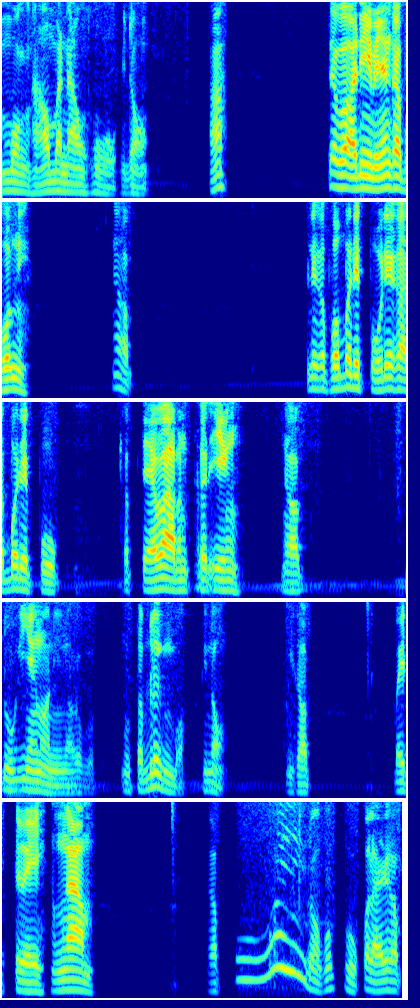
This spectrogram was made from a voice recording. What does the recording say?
ะม่วงหาวมะนาวโหพี่น้องอะแต่ว่าอันนี้เป็นยังครับผมนี่นะครับอันนี้ครับผมไม่ได้ปลูกเด้อครับไม่ได้ปลูกครับแต่ว่ามันเกิดเองนะครับลูกเอียงหน่อยนี่เนาะครับผมลูกตำลึงบอกพี่น้องนี่ครับ ใบเตยงาม ครับโอ้ยน้องผมปลูกก็หลายเลยครับ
